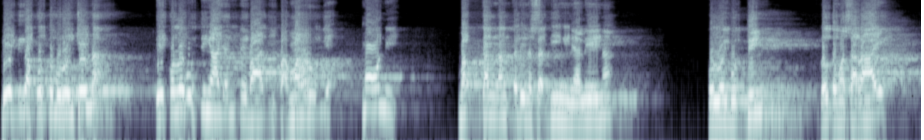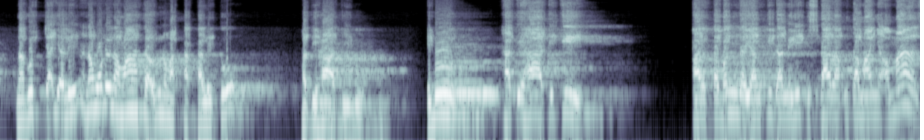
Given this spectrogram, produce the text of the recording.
depi ga foto buroncona e kalau buti aja ni tebati pak. Maru je. Moni bakkan ang kadina sa dingin ni alena kalau buti lo to masarai nagocca aja alena namo de na mata lu na makakal itu hati-hati ibu. Ibu hati-hati ki. Harta benda yang kita miliki sekarang utamanya emas.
